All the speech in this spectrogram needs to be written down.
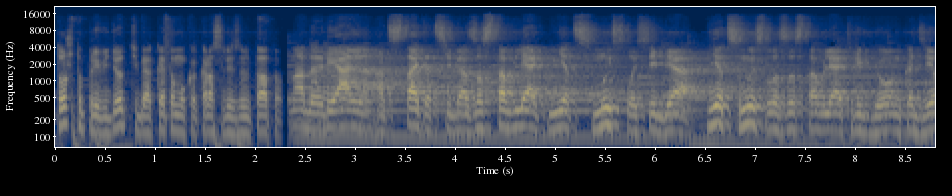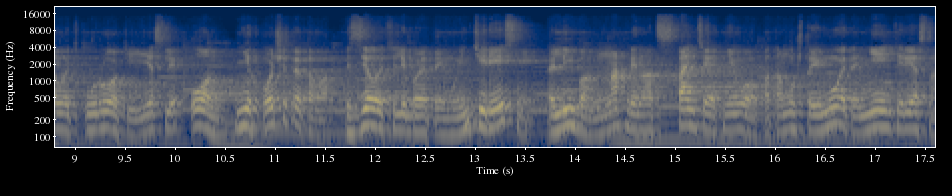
то, что приведет тебя к этому как раз результату. Надо реально отстать от себя, заставлять. Нет смысла себя, нет смысла заставлять ребенка делать уроки. Если он не хочет этого, сделайте либо это ему интересней, либо нахрен отстаньте от него, потому что ему это не интересно.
